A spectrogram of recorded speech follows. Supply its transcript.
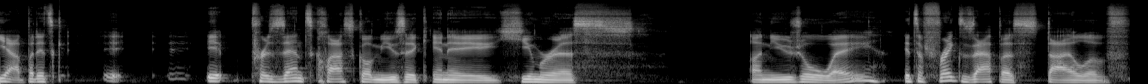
yeah, but it's it, it presents classical music in a humorous unusual way. It's a Frank Zappa style of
